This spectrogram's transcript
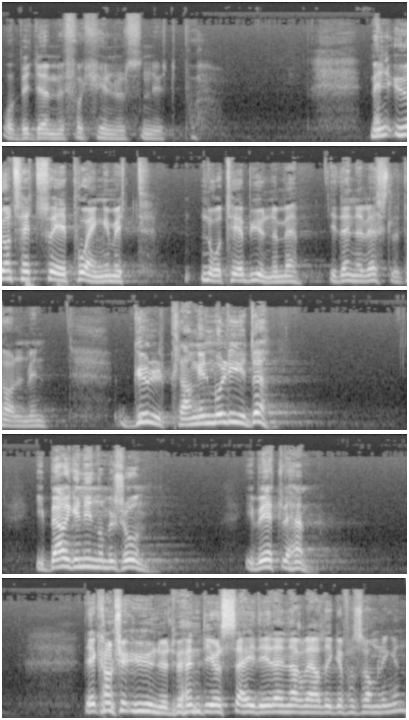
å bedømme forkynnelsen ut på. Men uansett så er poenget mitt nå til å begynne med i denne vesle talen min gullklangen må lyde i Bergen Indremisjon, i Betlehem. Det er kanskje unødvendig å si det i den ærverdige forsamlingen,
